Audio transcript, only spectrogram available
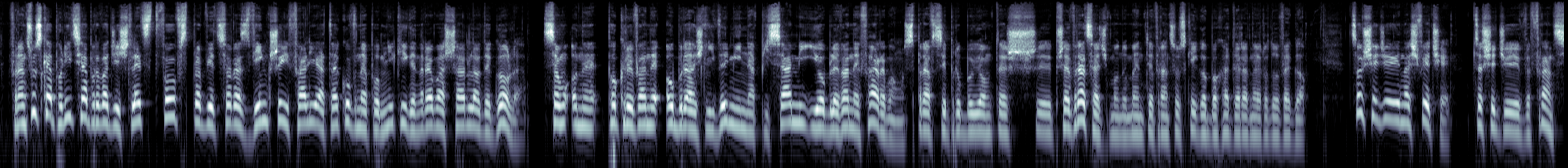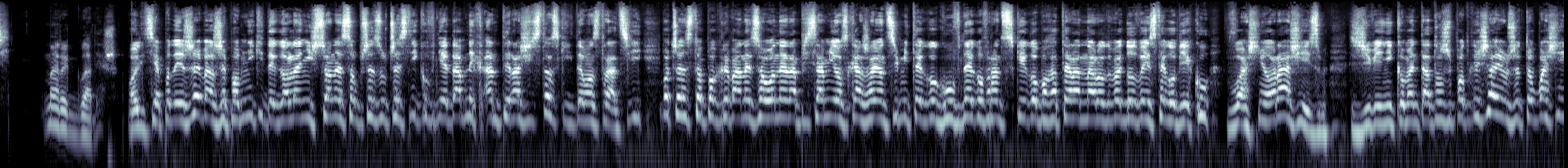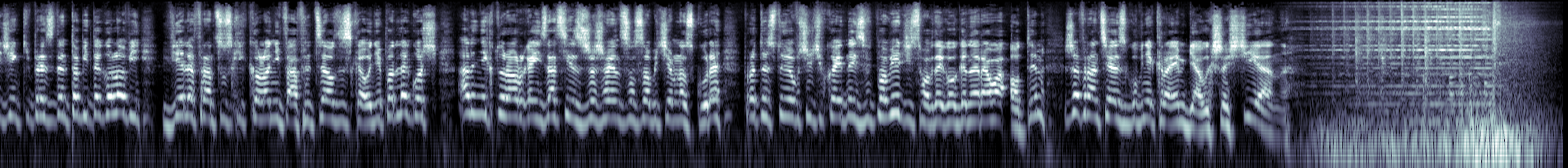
Francuska policja prowadzi śledztwo w sprawie coraz większej fali ataków na pomniki generała Charlesa de Gaulle. Są one pokrywane obraźliwymi napisami i oblewane farbą. Sprawcy próbują też y, przewracać monumenty francuskiego bohatera narodowego. Co się dzieje na świecie? Co się dzieje we Francji? Marek Gładysz. Policja podejrzewa, że pomniki de Gaulle niszczone są przez uczestników niedawnych antyrasistowskich demonstracji, bo często pokrywane są one napisami oskarżającymi tego głównego francuskiego bohatera narodowego XX wieku właśnie o rasizm. Zdziwieni komentatorzy podkreślają, że to właśnie dzięki prezydentowi de Gaulle'owi wiele francuskich kolonii w Afryce odzyskało niepodległość, ale niektóre organizacje zrzeszające osoby ciemnoskóre protestują przeciwko jednej z wypowiedzi sławnego generała o tym, że Francja jest głównie krajem białych chrześcijan.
